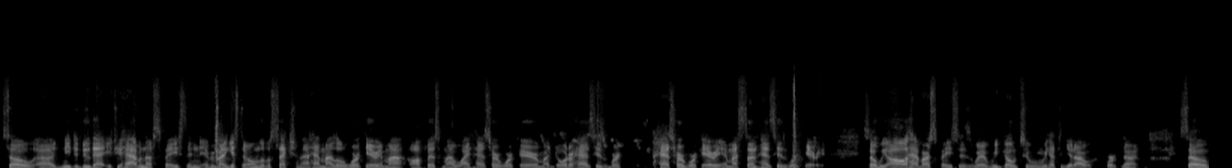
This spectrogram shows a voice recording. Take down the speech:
So uh, need to do that. If you have enough space, then everybody gets their own little section. I have my little work area in my office. My wife has her work area. My daughter has his work has her work area, and my son has his work area. So we all have our spaces where we go to when we have to get our work done. So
